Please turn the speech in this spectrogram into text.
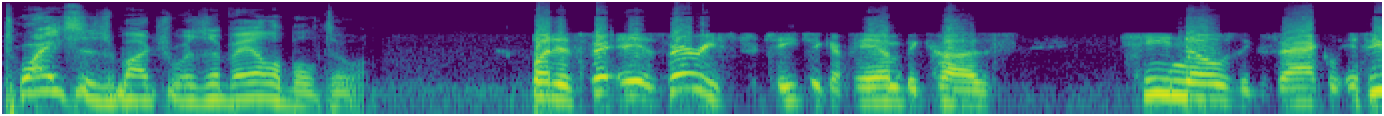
twice as much was available to him but it's it's very strategic of him because he knows exactly if he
